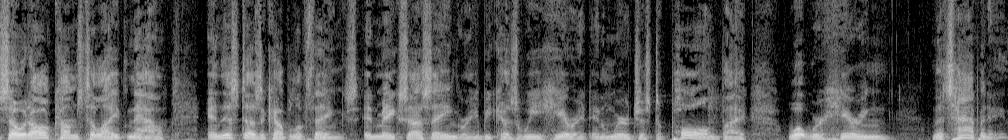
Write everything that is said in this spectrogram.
So it all comes to light now, and this does a couple of things. It makes us angry because we hear it and we're just appalled by what we're hearing that's happening.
